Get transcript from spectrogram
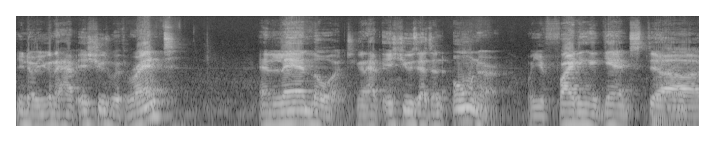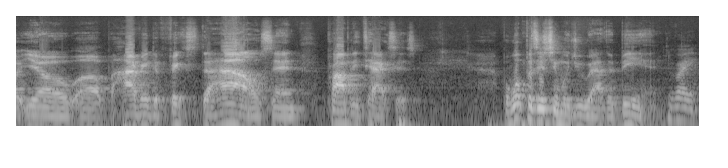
You know, you're gonna have issues with rent and landlords. You're gonna have issues as an owner when you're fighting against, uh, you know, uh, having to fix the house and property taxes. But what position would you rather be in? Right.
